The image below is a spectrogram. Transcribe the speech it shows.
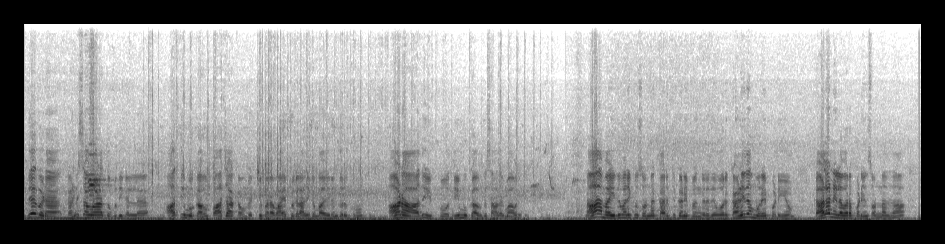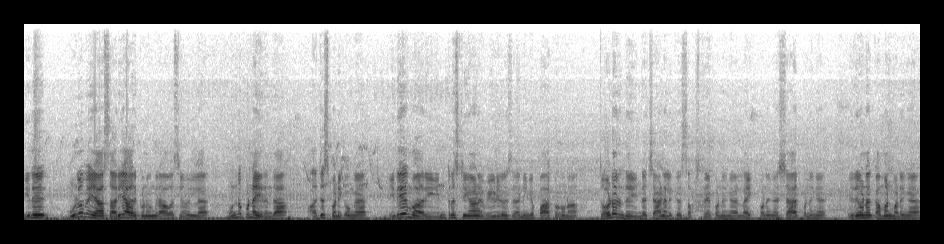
இதை விட கணிசமான தொகுதிகளில் அதிமுகவும் பாஜகவும் வெற்றி பெற வாய்ப்புகள் அதிகமாக இருந்திருக்கும். ஆனால் அது இப்போது திமுகவுக்கு சாதகமாக இருக்கு. நாம் இதுவரைக்கும் சொன்ன கருத்து கணிப்புங்கிறது ஒரு கணித முறைப்படியும் கள நிலவரப்படியும் சொன்னது தான் இது முழுமையாக சரியாக இருக்கணுங்கிற அவசியம் இல்லை. முன்ன பின்ன இருந்தால் அட்ஜஸ்ட் பண்ணிக்கோங்க. இதே மாதிரி இன்ட்ரெஸ்டிங்கான வீடியோஸை நீங்கள் பார்க்கணுன்னா தொடர்ந்து இந்த சேனலுக்கு சப்ஸ்கிரைப் பண்ணுங்கள் லைக் பண்ணுங்கள் ஷேர் பண்ணுங்கள் எது வேணால் கமெண்ட் பண்ணுங்கள்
